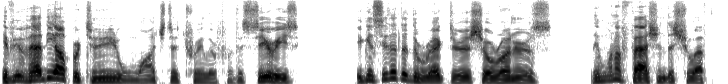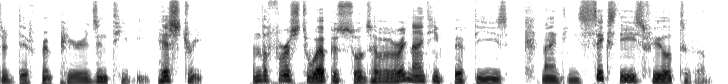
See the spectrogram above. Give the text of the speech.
If you've had the opportunity to watch the trailer for the series, you can see that the directors, showrunners, they want to fashion the show after different periods in TV history. And the first two episodes have a very 1950s, 1960s feel to them.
